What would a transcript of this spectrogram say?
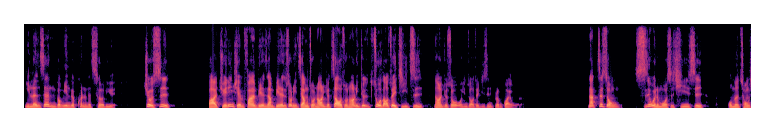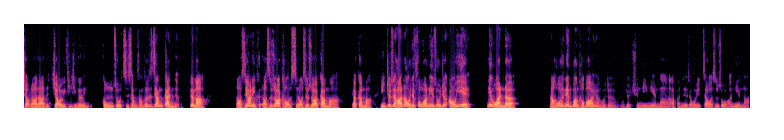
你人生很多面对困难的策略，就是把决定权放在别人身上，别人说你这样做，然后你就照做，然后你就是做到最极致，然后你就说我已经做到最极致，你不能怪我了。那这种思维的模式，其实是我们从小到大的教育体系跟工作职场上都是这样干的，对吗？老师要你，老师说要考试，老师说要干嘛？要干嘛？你就是好，那我就疯狂念书，我就熬夜念完了。然后念不完考不好，像我就我就全力念啦啊，反正就我就赵老师说我要念啦，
